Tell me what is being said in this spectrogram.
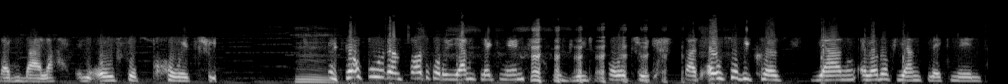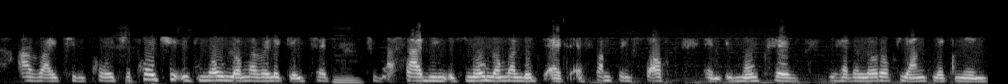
ba di bala and also poetry Mm. who would have thought for a young black men would read poetry, but also because young, a lot of young black men are writing poetry. Poetry is no longer relegated to the studying. It's no longer looked at as something soft and emotive. We have a lot of young black men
